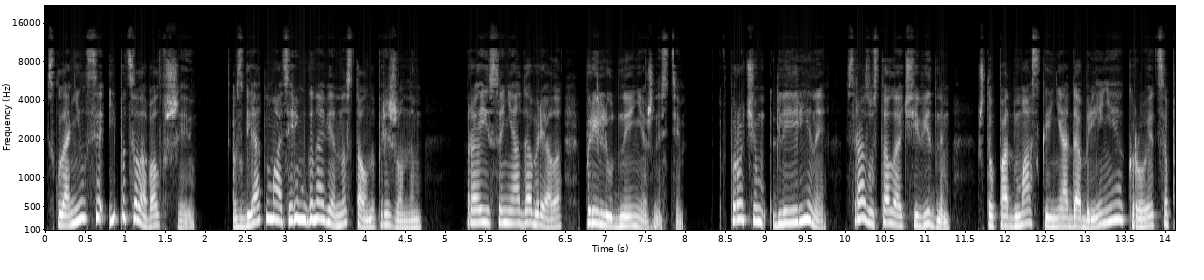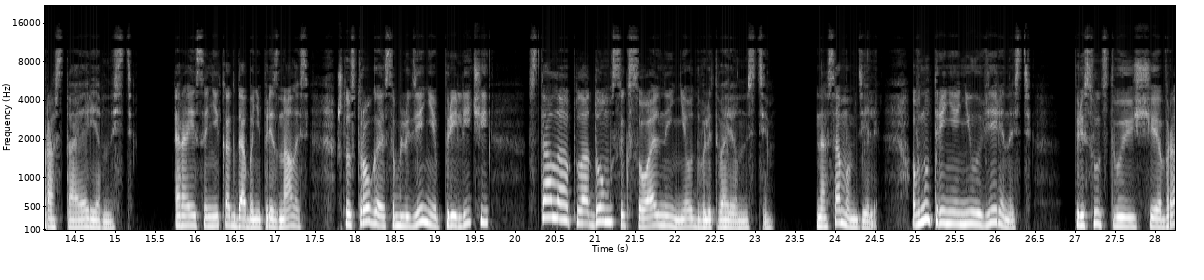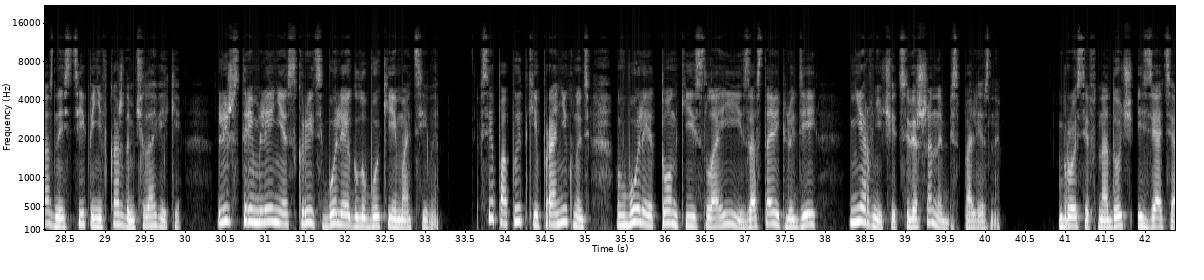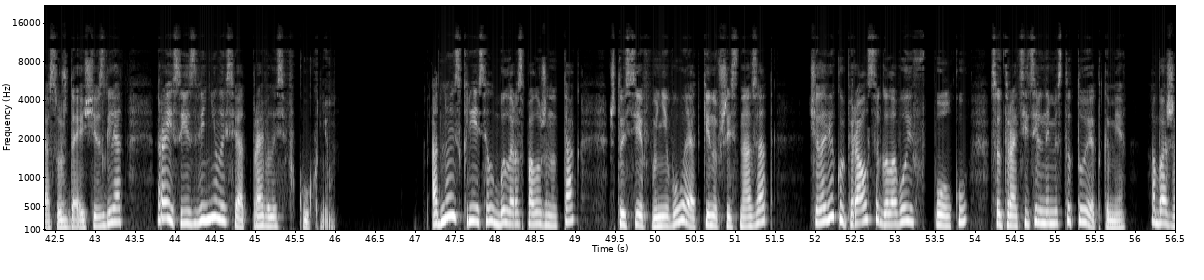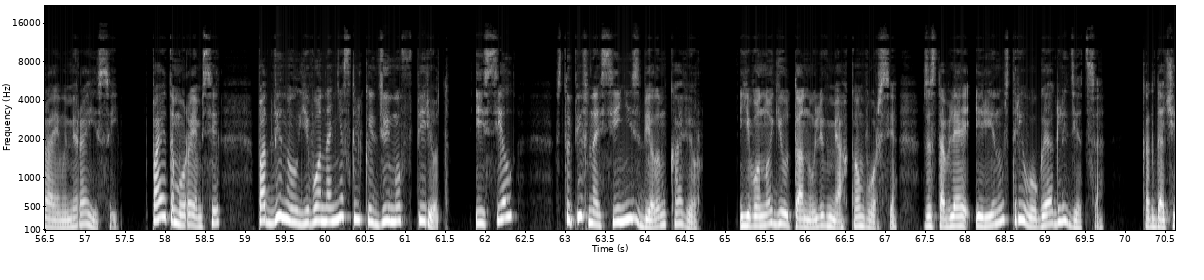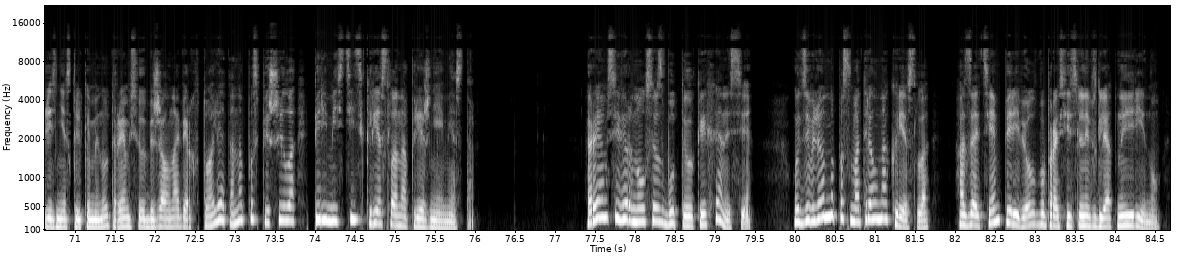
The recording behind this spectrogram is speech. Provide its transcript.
склонился и поцеловал в шею. Взгляд матери мгновенно стал напряженным. Раиса не одобряла прилюдные нежности. Впрочем, для Ирины сразу стало очевидным, что под маской неодобрения кроется простая ревность. Раиса никогда бы не призналась, что строгое соблюдение приличий стало плодом сексуальной неудовлетворенности. На самом деле, внутренняя неуверенность присутствующее в разной степени в каждом человеке, лишь стремление скрыть более глубокие мотивы. Все попытки проникнуть в более тонкие слои и заставить людей нервничать совершенно бесполезны. Бросив на дочь и зятя осуждающий взгляд, Раиса извинилась и отправилась в кухню. Одно из кресел было расположено так, что, сев в него и откинувшись назад, человек упирался головой в полку с отвратительными статуэтками – обожаемыми Раисой. Поэтому Рэмси подвинул его на несколько дюймов вперед и сел, ступив на синий с белым ковер. Его ноги утонули в мягком ворсе, заставляя Ирину с тревогой оглядеться. Когда через несколько минут Рэмси убежал наверх в туалет, она поспешила переместить кресло на прежнее место. Рэмси вернулся с бутылкой Хеннесси, удивленно посмотрел на кресло, а затем перевел вопросительный взгляд на Ирину –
